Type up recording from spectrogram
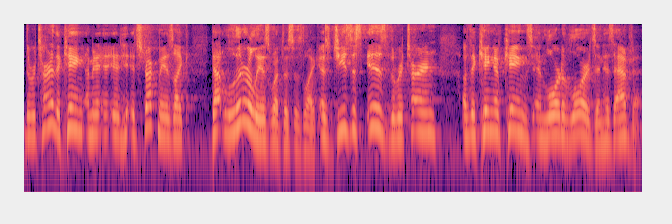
the Return of the King, I mean, it, it, it struck me as like, that literally is what this is like, as Jesus is the return of the King of Kings and Lord of Lords in his advent.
